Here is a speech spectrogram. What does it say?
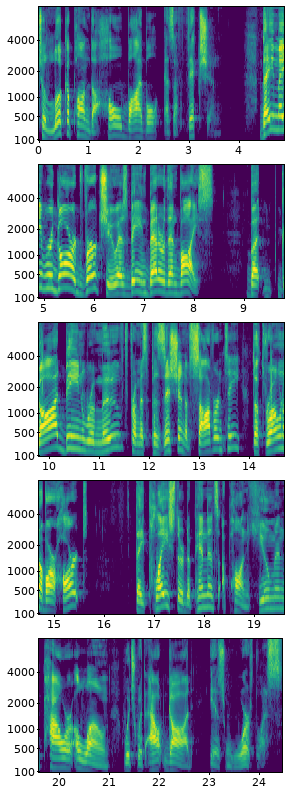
to look upon the whole Bible as a fiction. They may regard virtue as being better than vice but God being removed from his position of sovereignty, the throne of our heart, they place their dependence upon human power alone, which without God is worthless.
